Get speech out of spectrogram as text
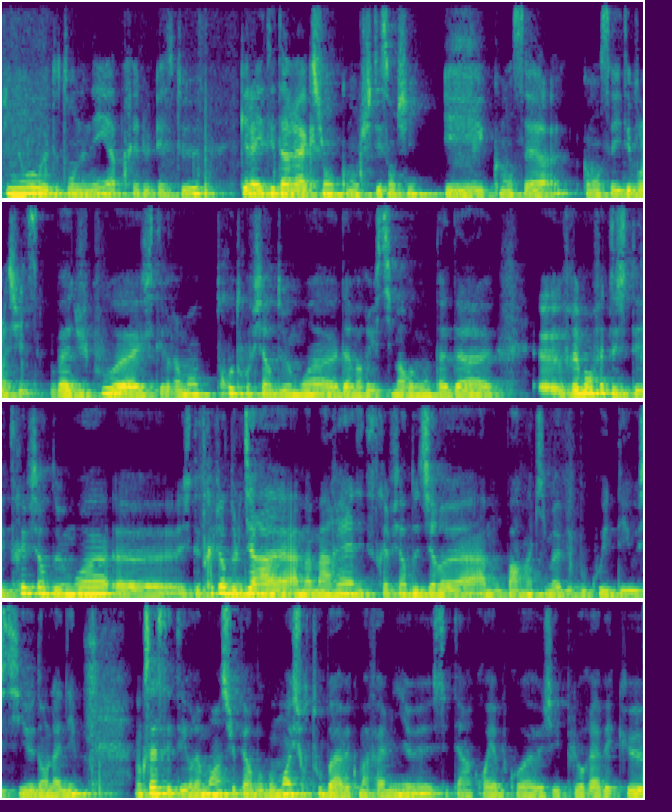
finaux de ton année après le S2, quelle a été ta réaction? Comment tu t'es sentie? Et comment ça, comment ça a été pour la suite? Bah du coup, euh, j'étais vraiment trop trop fière de moi euh, d'avoir réussi ma remontada. Vraiment, en fait, j'étais très fière de moi. j'étais très fière de le dire à, ma marraine. J'étais très fière de dire à mon parrain qui m'avait beaucoup aidé aussi dans l'année. Donc ça, c'était vraiment un super beau moment et surtout bah, avec ma famille, euh, c'était incroyable quoi. J'ai pleuré avec eux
